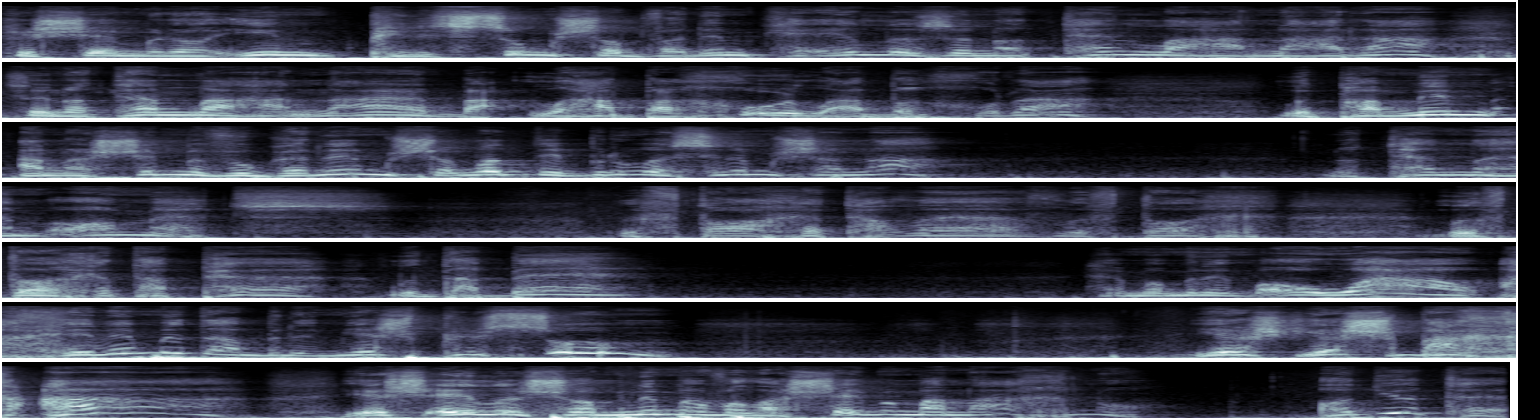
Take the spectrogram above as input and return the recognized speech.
כשהם רואים פרסום של דברים כאלה, זה נותן להנערה, זה נותן להנער, לבחור, לבחורה, לפעמים אנשים מבוגרים שלא דיברו עשרים שנה, נותן להם אומץ לפתוח את הלב, לפתוח, לפתוח את הפה, לדבר. הם אומרים, או וואו, אחרים מדברים, יש פרסום, יש, יש מחאה, יש אלה שאומרים, אבל השם אנחנו, עוד יותר.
